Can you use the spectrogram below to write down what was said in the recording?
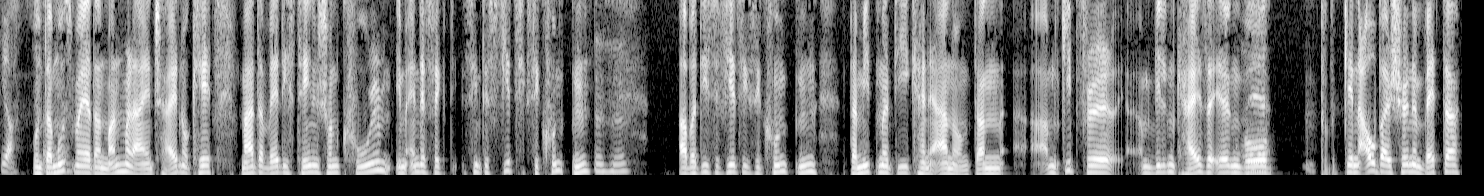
Ja. Und da muss man ja dann manchmal auch entscheiden, okay, ma, da wäre die Szene schon cool. Im Endeffekt sind es 40 Sekunden. Mhm. Aber diese 40 Sekunden, damit man die, keine Ahnung, dann am Gipfel, am Wilden Kaiser irgendwo, p- genau bei schönem Wetter,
